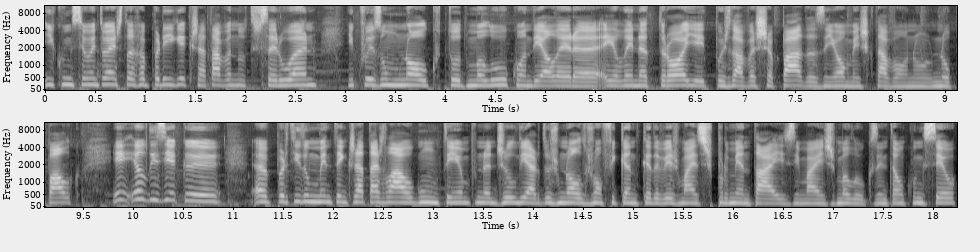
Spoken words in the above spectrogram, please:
e conheceu então esta rapariga que já estava no terceiro ano e que fez um monólogo todo maluco, onde ela era a Helena Troia e depois dava chapadas em homens que estavam no, no palco. Ele dizia que a partir do momento em que já estás lá há algum tempo, na Juilliard, os monólogos vão ficando cada vez mais experimentais e mais malucos. Então conheceu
